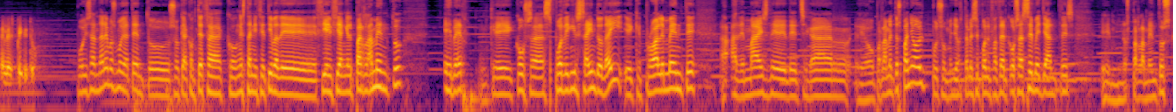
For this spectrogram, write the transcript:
el espíritu. Pois andaremos moi atentos ao que aconteza con esta iniciativa de ciencia en el Parlamento e ver que cousas poden ir saindo de aí e que probablemente ademais de, de chegar eh, ao Parlamento Español, pois o mellor tamén se poden facer cousas semellantes eh, nos parlamentos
